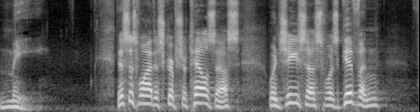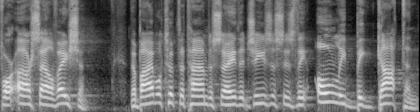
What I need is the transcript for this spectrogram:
me. This is why the scripture tells us when Jesus was given for our salvation the Bible took the time to say that Jesus is the only begotten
